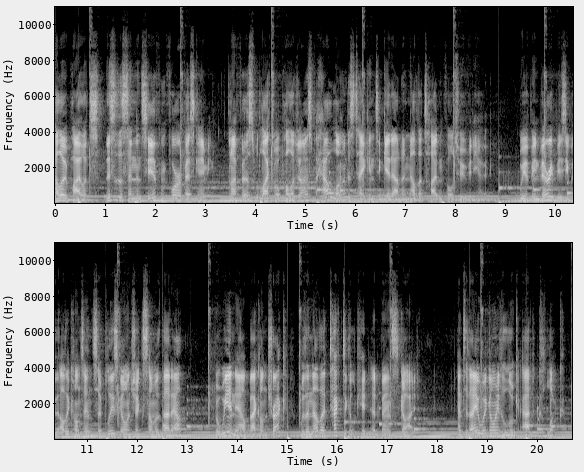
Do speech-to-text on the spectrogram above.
Hello pilots, this is Ascendance here from 4FS Gaming, and I first would like to apologise for how long it has taken to get out another Titanfall 2 video. We have been very busy with other content, so please go and check some of that out, but we are now back on track with another Tactical Kit Advanced Guide. And today we're going to look at Cloak.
